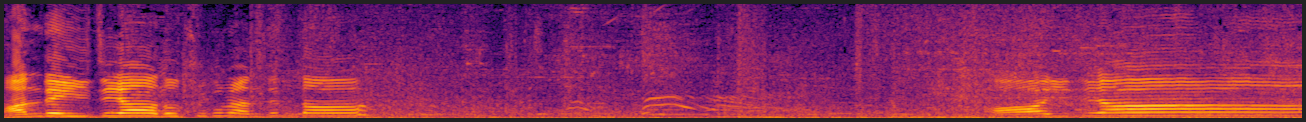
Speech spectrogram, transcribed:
안돼 이제야 너 죽으면 안 된다 아 이제야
